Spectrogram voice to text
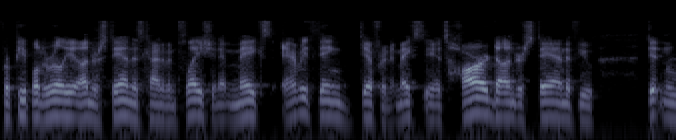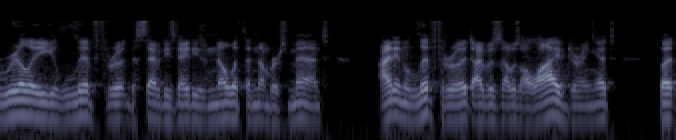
for people to really understand this kind of inflation. It makes everything different. It makes it's hard to understand if you didn't really live through it in the 70s and 80s and know what the numbers meant. I didn't live through it. I was I was alive during it, but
